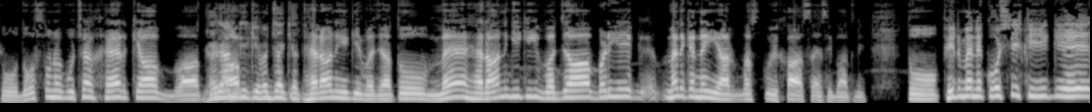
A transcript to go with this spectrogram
تو دوستوں نے پوچھا خیر کیا بات حیرانگی کی وجہ کیا حیرانگی کی وجہ۔ تو میں حیرانگی کی وجہ بڑی ایک میں نے کہا نہیں یار بس کوئی خاص ایسی بات نہیں۔ تو پھر میں نے کوشش کی کہ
